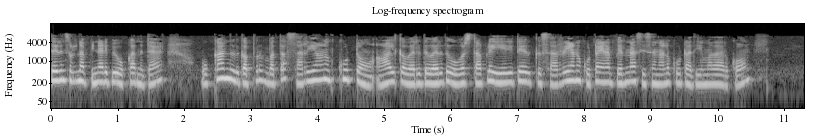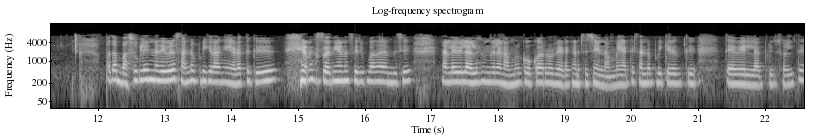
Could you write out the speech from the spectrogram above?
சரின்னு சொல்லிட்டு நான் பின்னாடி போய் உட்காந்துட்டேன் உட்காந்ததுக்கப்புறம் பார்த்தா சரியான கூட்டம். ஆள்க வருது வருது ஒவ்வொரு ஸ்டாப்பில் ஏறிட்டே இருக்குது சரியான கூட்டம். ஏன்னா பெருநா சீசனால கூட்டம் அதிகமாக தான் இருக்கும். பார்த்தா பஸ்ஸுக்குள்ளேயும் நிறைய பேர் சண்டை பிடிக்கிறாங்க இடத்துக்கு. எனக்கு சரியான சிரிப்பாக தான் இருந்துச்சு. நல்ல வேலை அழுகுந்தில்ல நம்மளுக்கு உட்கார ஒரு இடம் கிடச்சிச்சு. நம்ம யார்ட்டையும் சண்டை பிடிக்கிறதுக்கு தேவையில்லை அப்படின்னு சொல்லிட்டு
